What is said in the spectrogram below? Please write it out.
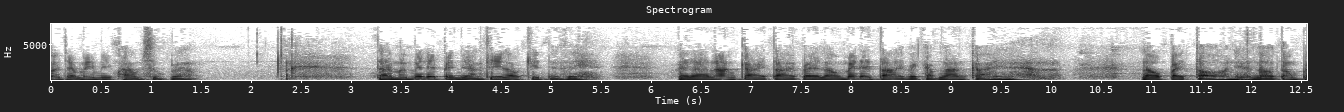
ก็จะไม่มีความสุขแล้ว แต่มันไม่ได้เป็นอย่างที่เราคิดนะสิ เวลาร่างกายตายไปเราไม่ได้ตายไปกับร่างกาย เราไปต่อเนี่ย เราต้องไป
